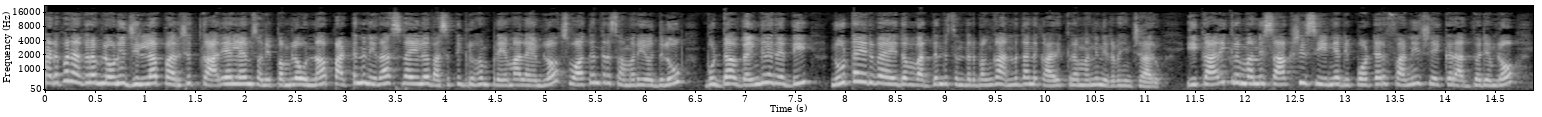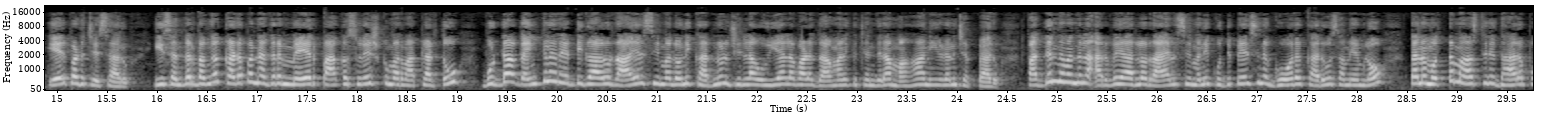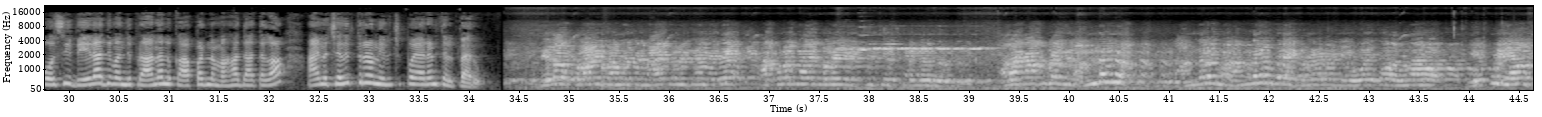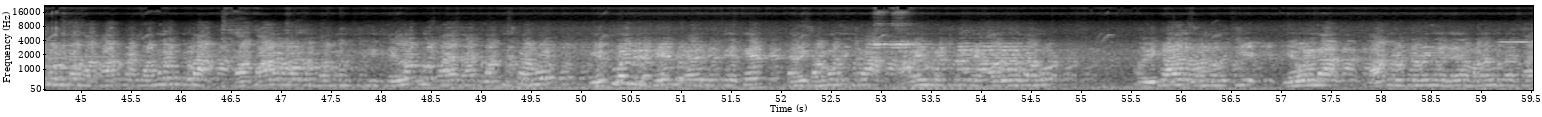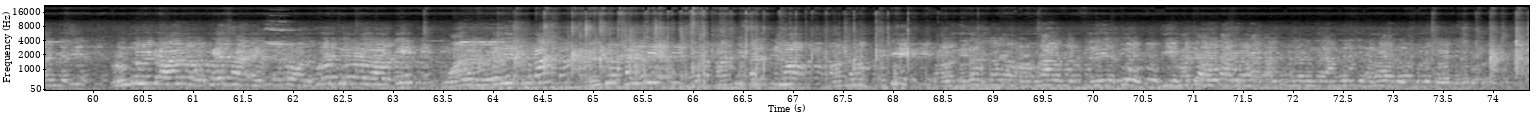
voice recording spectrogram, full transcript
కడప నగరంలోని జిల్లా పరిషత్ కార్యాలయం సమీపంలో ఉన్న పట్టణ నిరాశ్రయుల వసతి గృహం ప్రేమాలయంలో స్వాతంత్ర సమరయోధులు బుడ్డా వెంగళరెడ్డి నూట ఇరవై ఐదవ వర్ధంతి సందర్భంగా అన్నదాన కార్యక్రమాన్ని నిర్వహించారు. ఈ కార్యక్రమాన్ని సాక్షి సీనియర్ రిపోర్టర్ ఫనీ శేఖర్ ఆధ్వర్యంలో ఏర్పాటు చేశారు. ఈ సందర్భంగా కడప నగరం మేయర్ పాక సురేష్ కుమార్ మాట్లాడుతూ బుడ్డా వెంకలరెడ్డి గారు రాయలసీమలోని కర్నూలు జిల్లా ఉయ్యాలవాడ గ్రామానికి చెందిన మహానీయుడని చెప్పారు. పద్దెనిమిది వందల అరవై ఆరులో రాయలసీమని కుదిపేసిన ఘోర కరువు సమయంలో తన మొత్తం ఆస్తిని ధారపోసి వేలాది మంది ప్రాణాలు కాపాడిన మహాదాతగా ఆయన చరిత్రలో నిలిచిపోయారని తెలిపారు. అలా కాకుండా వీళ్ళందరూ వీళ్ళందరూ మనందరం కూడా ఇక్కడ ఎవరైతే ఉన్నారో ఎప్పుడు ఏ అవసరం ఉందో మా కార్పొరేట్లు అందరం కూడా మా పాలకవర్గం సంబంధించి దీనికి ఎల్లప్పుడూ సహాయ సహకారాలు అందిస్తాము. ఎప్పుడో మీరు డేట్ క్యాలిక్యులేట్ చేస్తే దానికి సంబంధించిన అరేంజ్మెంట్ పాల్గొంటాము. విగ్రహాలకు సంబంధించి ఎవరైనా ఆక్రమించడం లేదా మనం సాయం చేసి రెండు విగ్రహాలను ఒకేసారి ఎందుకంటే వాళ్ళు దూరచిన్నారు కాబట్టి వాళ్ళని విడదీయకుండా రెండు కలిపి ఒక మంచి పరిస్థితిలో మనందరం పెట్టి వాళ్ళ నిదర్శనంగా మన ఉండాలని తెలియజేస్తూ ఈ మంచి అవకాశం కల్పించడం అందరికీ ధన్యవాదాలు. తెలుపుకుంటూ సెలవు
